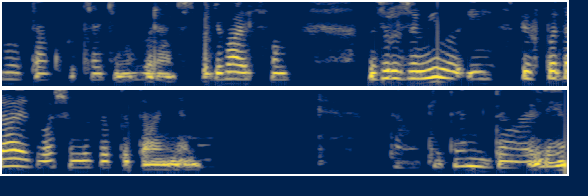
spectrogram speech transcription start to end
Ну, так, по третьому варіанту. Сподіваюсь, вам зрозуміло і співпадає з вашими запитаннями. Так, ідемо далі.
